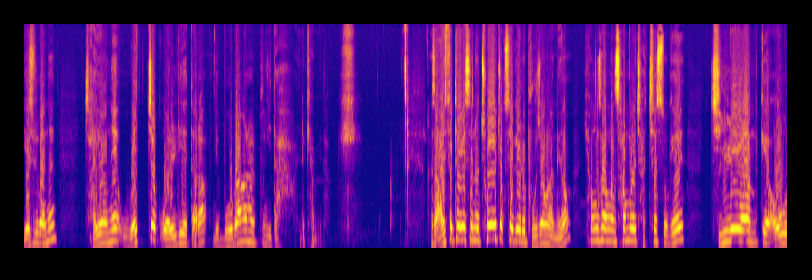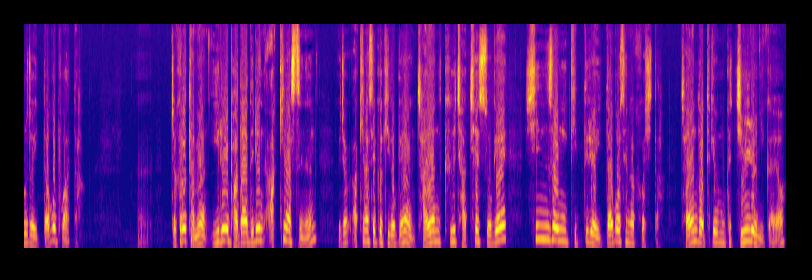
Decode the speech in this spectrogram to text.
예술가는 자연의 외적 원리에 따라 모방을 할 뿐이다. 이렇게 합니다. 그래서 아리스토텔레스는 초월적 세계를 부정하며 형상은 사물 자체 속에 진료와 함께 어우러져 있다고 보았다. 어, 자, 그렇다면 이를 받아들인 아키나스는 그죠? 아퀴나스의 그 기독교는 자연 그 자체 속에 신성이 깃들여 있다고 생각할 것이다. 자연도 어떻게 보면 그 질료니까요.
